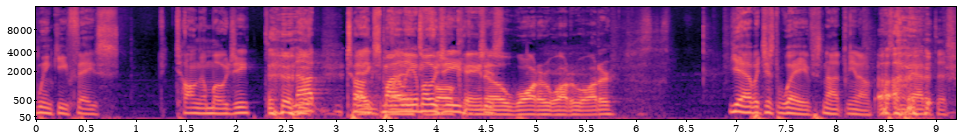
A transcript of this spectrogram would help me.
Winky face, tongue emoji, not tongue smiley emoji. Volcano, just- water, water, water. yeah, but just waves, not you know. 'cause I'm bad at this.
